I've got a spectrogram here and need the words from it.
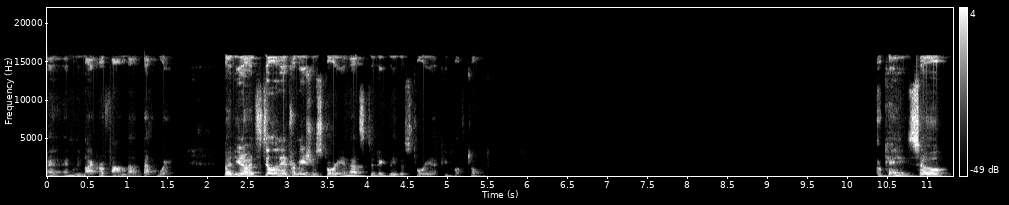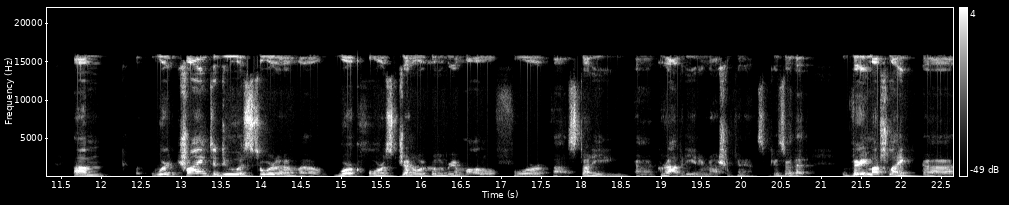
and, and we microfound that that way. But you know, it's still an information story, and that's typically the story that people have told. Okay, so um, we're trying to do a sort of a workhorse general equilibrium model for uh, studying uh, gravity in international finance. Okay, so that very much like uh,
